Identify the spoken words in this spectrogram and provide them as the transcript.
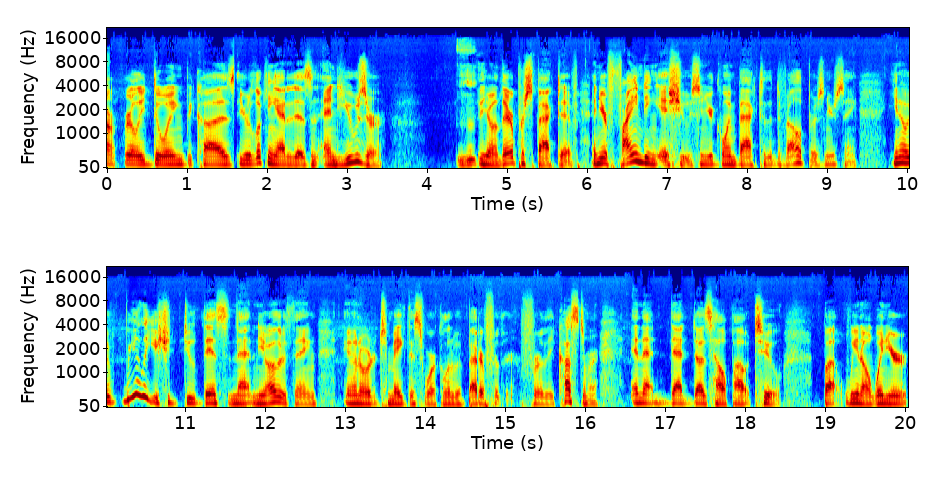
aren't really doing because you're looking at it as an end user mm-hmm. you know their perspective and you're finding issues and you're going back to the developers and you're saying you know really you should do this and that and the other thing in order to make this work a little bit better for the for the customer. And that that does help out too. But you know when you're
